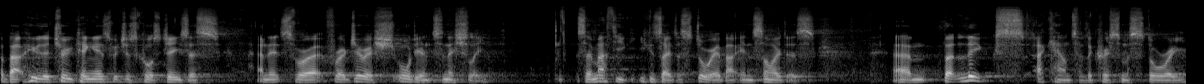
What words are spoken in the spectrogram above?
about who the true king is, which is, of course, Jesus. And it's for a, for a Jewish audience initially. So Matthew, you could say, is a story about insiders. Um, but Luke's account of the Christmas story,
